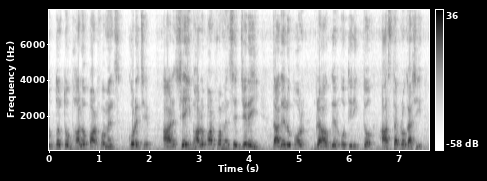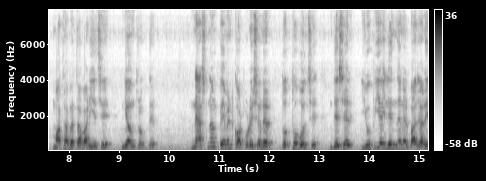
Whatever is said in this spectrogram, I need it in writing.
অত্যন্ত ভালো পারফরমেন্স করেছে। আর সেই ভালো পারফরমেন্সের জেরেই তাদের উপর গ্রাহকদের অতিরিক্ত আস্থা প্রকাশই মাথা ব্যথা বাড়িয়েছে নিয়ন্ত্রকদের। ন্যাশনাল পেমেন্ট কর্পোরেশনের তথ্য বলছে, দেশের ইউপিআই লেনদেনের বাজারে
